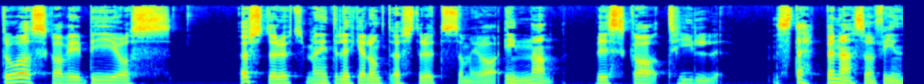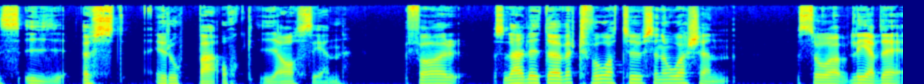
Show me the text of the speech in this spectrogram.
Då ska vi bege oss österut, men inte lika långt österut som vi var innan. Vi ska till stäpperna som finns i Östeuropa och i Asien. För sådär lite över 2000 år sedan så levde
